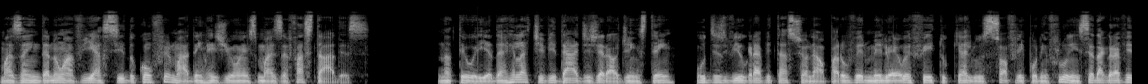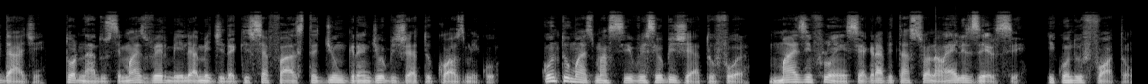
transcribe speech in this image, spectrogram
mas ainda não havia sido confirmado em regiões mais afastadas. Na teoria da relatividade geral de Einstein, o desvio gravitacional para o vermelho é o efeito que a luz sofre por influência da gravidade, tornando-se mais vermelha à medida que se afasta de um grande objeto cósmico. Quanto mais massivo esse objeto for, mais influência gravitacional ela exerce, e quando o fóton,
